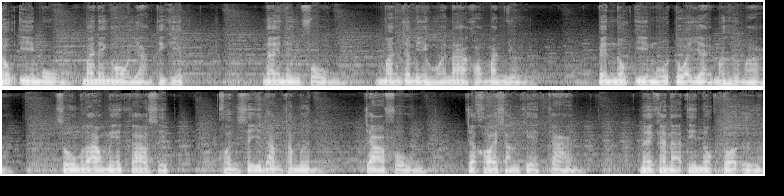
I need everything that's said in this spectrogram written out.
นกอีมูไม่ได้โง่อย่างที่คิด ในหนึ่งฝูงมันจะมีหัวหน้าของมันอยู่ เป็นนกอีมูตัวใหญ่มหึมา สูงราวเมตร 90 ขนสีดำทะมึน จ่าฝูงจะคอยสังเกตการณ์ในขณะที่นกตัวอื่น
